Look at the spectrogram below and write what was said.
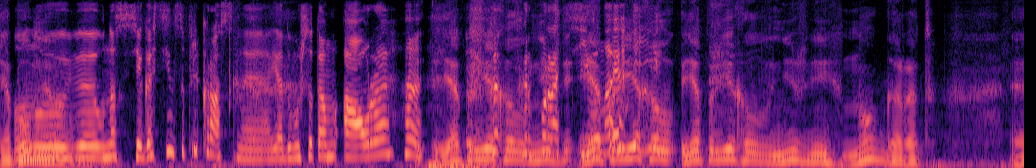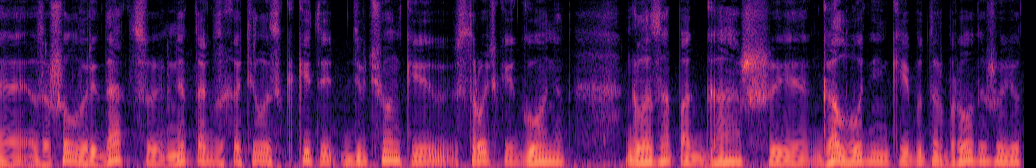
Я Ну, помню- э, У нас все гостиницы прекрасные. Я думаю, что там аура. Я приехал, в Нижний, я приехал, я приехал в Нижний Новгород, э, зашел в редакцию, мне так захотелось, какие-то девчонки строчки гонят, глаза погасшие, голодненькие, бутерброды жуют.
